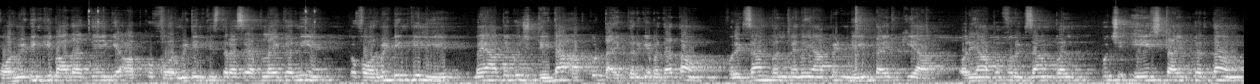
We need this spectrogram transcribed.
फॉर्मेटिंग की बात आती है कि आपको फॉर्मेटिंग किस तरह से अप्लाई करनी है। तो फॉर्मेटिंग के लिए मैं यहाँ पे कुछ डेटा आपको टाइप करके बताता हूँ। फॉर एग्ज़ाम्पल मैंने यहाँ पे नेम टाइप किया और यहाँ पर फॉर एग्ज़ाम्पल कुछ एज टाइप करता हूँ।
